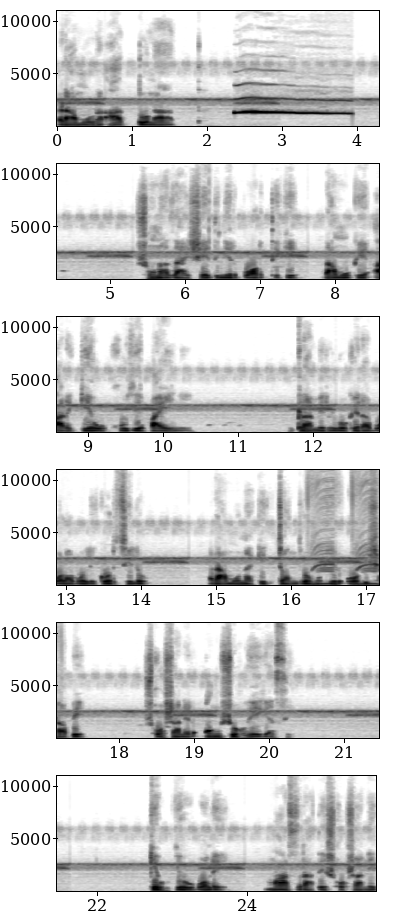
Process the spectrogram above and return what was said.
রামুর আত্মনাদ শোনা যায় সেদিনের পর থেকে রামুকে আর কেউ খুঁজে পায়নি। গ্রামের লোকেরা বলা বলি করছিল, রামু নাকি চন্দ্রমুখীর অভিশাপে শ্মশানের অংশ হয়ে গেছে। কেউ কেউ বলে, মাঝরাতে শ্মশানের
